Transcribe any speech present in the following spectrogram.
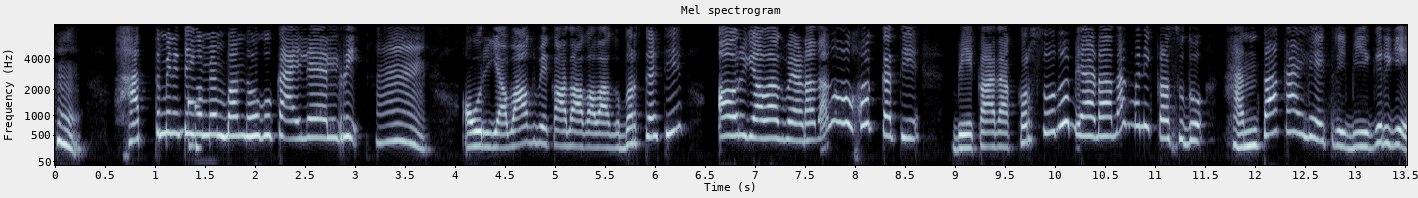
ಹ್ಮ್ ಹತ್ತು ಮಿನಿಟಿಗೊಮ್ಮೆ ಬಂದು ಹೋಗು ಕಾಯಿಲೆ ಅಲ್ರಿ ಹ್ಮ್. ಅವ್ರಿಗೆ ಯಾವಾಗ ಬೇಕಾದಾಗ ಅವಾಗ ಬರ್ತೈತಿ ಅವ್ರಿಗೆ ಯಾವಾಗ ಬೇಡದಾಗ ಹೊಕ್ಕತಿ ಬೇಕಾದಾಗ ಕರ್ಸೋದು ಬೇಡಾದಾಗ ಮನೆ ಕಳ್ಸೋದು. ಅಂತ ಕಾಯಿಲೆ ಐತ್ರಿ ಬೀಗರಿಗೆ.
